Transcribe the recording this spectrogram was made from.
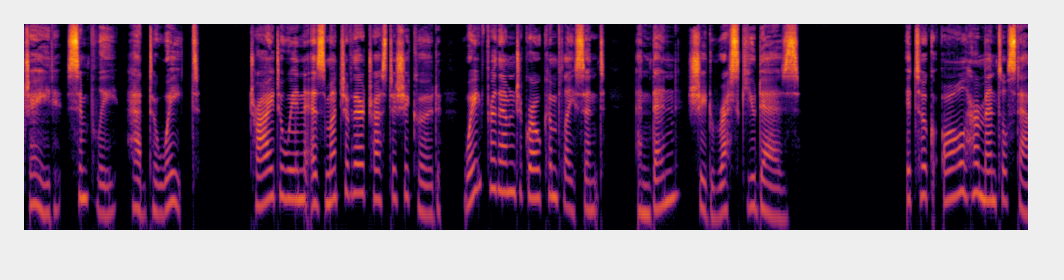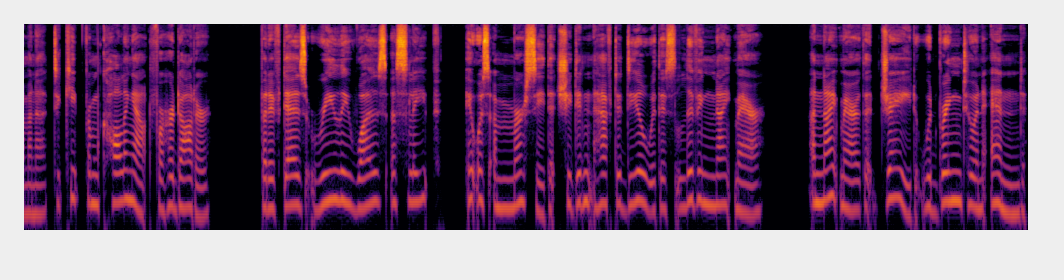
Jade simply had to wait. Try to win as much of their trust as she could, wait for them to grow complacent, and then she'd rescue Des. It took all her mental stamina to keep from calling out for her daughter, but if Des really was asleep, It was a mercy that she didn't have to deal with this living nightmare, a nightmare that Jade would bring to an end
